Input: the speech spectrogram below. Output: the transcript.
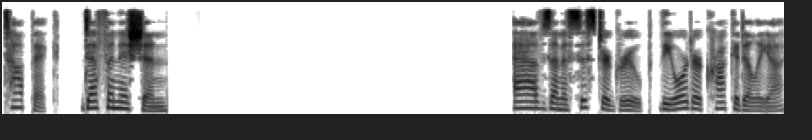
Topic. Definition Aves and a sister group, the order Crocodilia,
